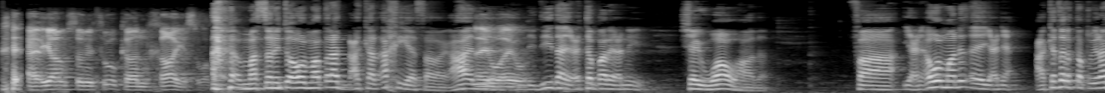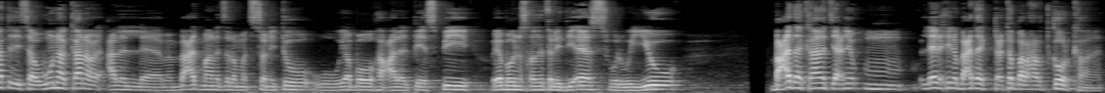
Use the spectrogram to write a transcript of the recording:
أيام سوني 2 كان خايس والله. مال سوني 2 أول ما طلعت بعد كان اخيس هاي أيوة، أيوة. الجديده يعتبر يعني شيء واو هذا. فيعني أول ما نز... يعني على كثر التطويرات اللي يسوونها كانوا على ال... من بعد ما نزلوا مال سوني 2 ويبوها على ال PSP ويبوا نسخة 3DS وال Wii U. بعدها كانت يعني. للحين بعدها تعتبر hardcore كانت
